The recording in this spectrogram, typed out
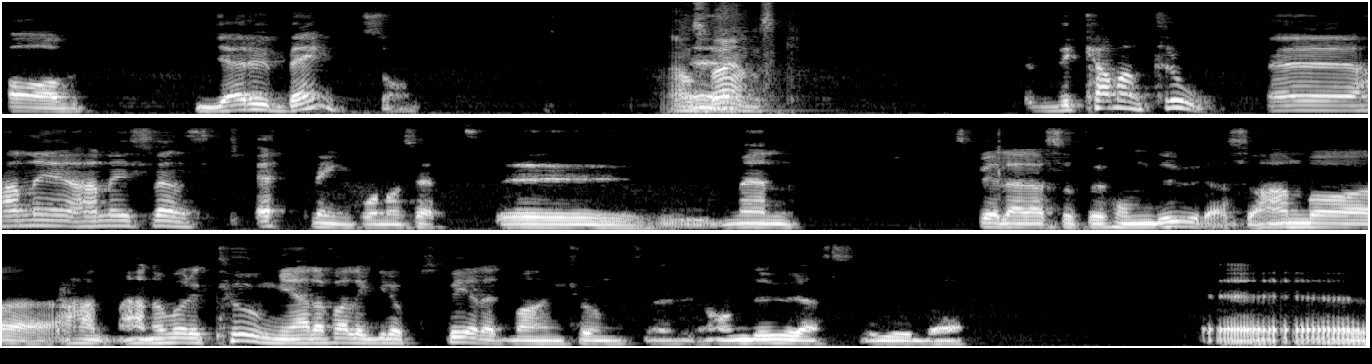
av Jerry Bengtsson. Är han Eh. svensk? Det kan man tro. Eh, han, är, han är svensk ättling på något sätt. Eh, men spelar alltså för Honduras. Och han, var, han, han har varit kung, i alla fall i gruppspelet var han kung för Honduras. Och gjorde, eh,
